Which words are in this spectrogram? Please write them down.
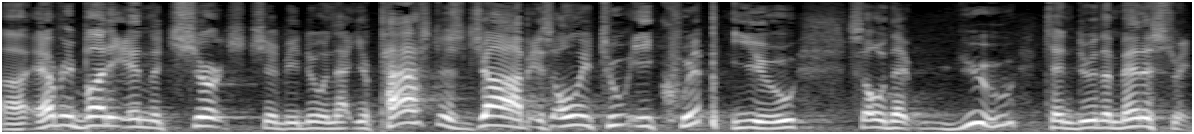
Uh, everybody in the church should be doing that. Your pastor's job is only to equip you so that you can do the ministry.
